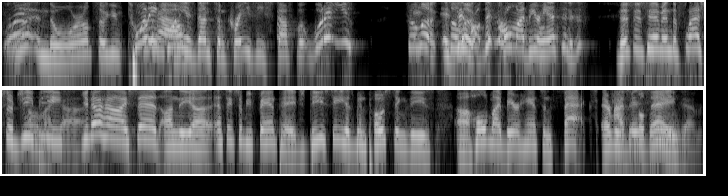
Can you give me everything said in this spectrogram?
what in the world? So you 2020 somehow- has done some crazy stuff, but what are you? So look, is so this look, this is hold my beer, Hanson? Is this? This is him in the flesh. So GB, God. you know how I said on the uh, SHW fan page, DC has been posting these uh, "Hold My Beer Hansen" facts every I've single been day. seeing them.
